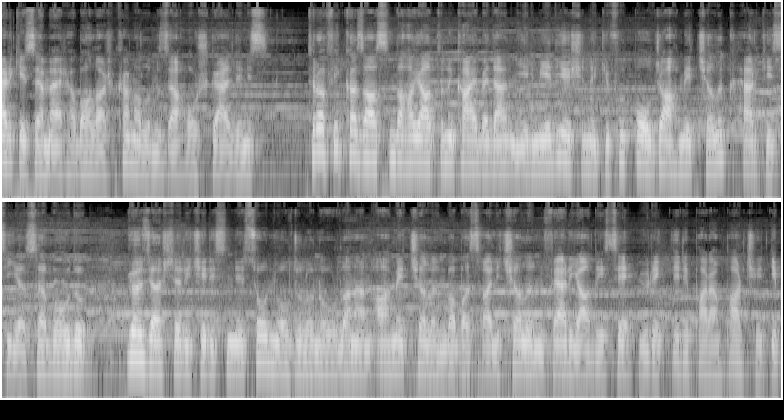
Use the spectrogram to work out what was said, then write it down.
Herkese merhabalar kanalımıza hoş geldiniz. Trafik kazasında hayatını kaybeden 27 yaşındaki futbolcu Ahmet Çalık herkesi yasa boğdu. Gözyaşları içerisinde son yolculuğuna uğurlanan Ahmet Çalık'ın babası Ali Çalık'ın feryadı ise yürekleri paramparça etti.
